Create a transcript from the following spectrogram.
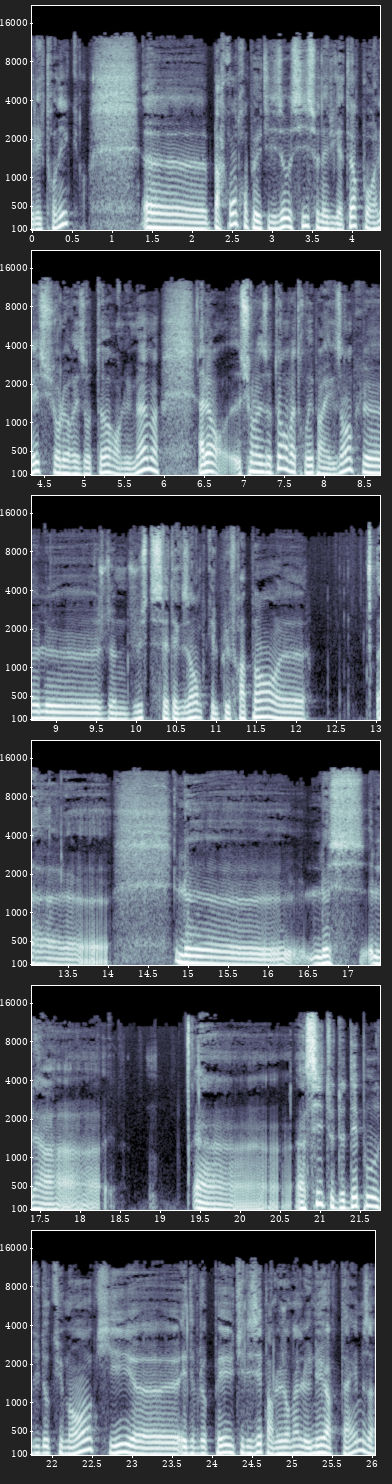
électronique. par contre, on peut utiliser aussi ce navigateur pour aller sur le réseau Tor en lui-même. Alors sur le réseau Tor, on va trouver par exemple le, je donne juste cet exemple qui est le plus frappant. Euh, le, le la, un, site de dépôt du document qui euh, est développé, utilisé par le journal Le New York Times,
